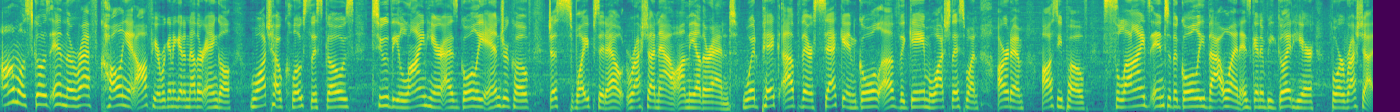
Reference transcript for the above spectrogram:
almost goes in. The ref calling it off here. We're going to get another angle. Watch how close this goes to the line here as goalie Andrukov just swipes it out. Russia now on the other end would pick up their second goal of the game. Watch this one. Artem Osipov slides into the goalie. That one is going to be good here for Russia.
